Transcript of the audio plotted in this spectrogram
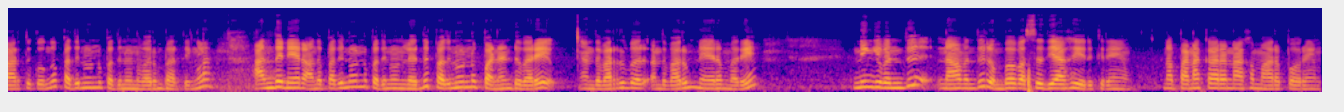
பார்த்துக்கோங்க. பதினொன்று பதினொன்று வரும் பார்த்தீங்களா? அந்த நேரம் அந்த பதினொன்று பதினொன்றுலேருந்து பதினொன்று பன்னெண்டு வரை அந்த வரு அந்த வரும் நேரம் வரை நீங்கள் வந்து நான் வந்து ரொம்ப வசதியாக இருக்கிறேன். நான் பணக்காரனாக மாறப்போகிறேன்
